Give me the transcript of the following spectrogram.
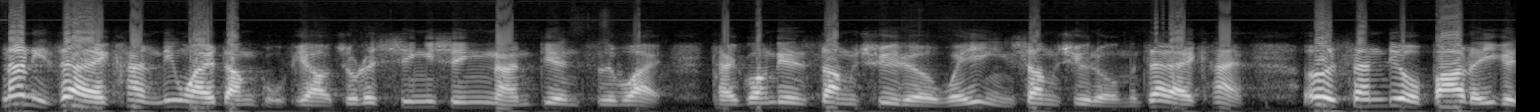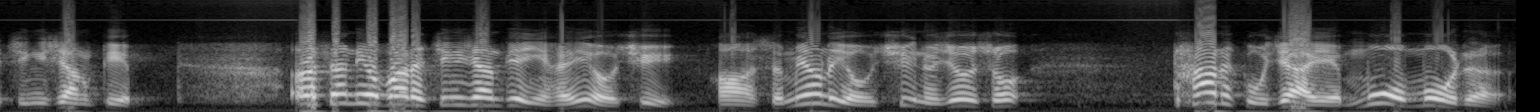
那你再来看另外一档股票，除了新兴南电之外，台光电上去了，伟影上去了，我们再来看二三六八的一个金像店，二三六八的金像电也很有趣啊。什么样的有趣呢？就是说它的股价也默默的。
